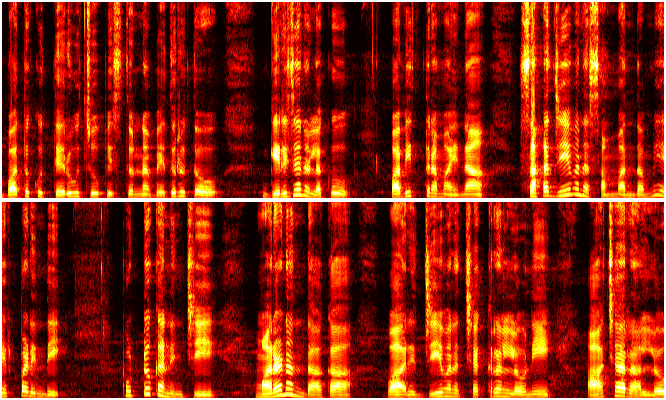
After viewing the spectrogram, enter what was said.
బతుకు తెరువు చూపిస్తున్న వెదురుతో గిరిజనులకు పవిత్రమైన సహజీవన సంబంధం ఏర్పడింది. పుట్టుక నుంచి మరణం దాకా వారి జీవన చక్రంలోని ఆచారాల్లో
